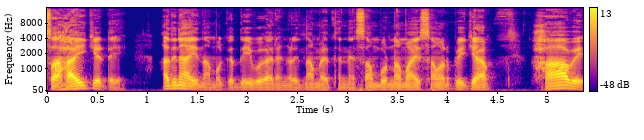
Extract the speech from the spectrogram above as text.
സഹായിക്കട്ടെ. അതിനായി നമുക്ക് ദൈവകാലങ്ങളിൽ നമ്മെ തന്നെ സമ്പൂർണമായി സമർപ്പിക്കാം. ഹാവേ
